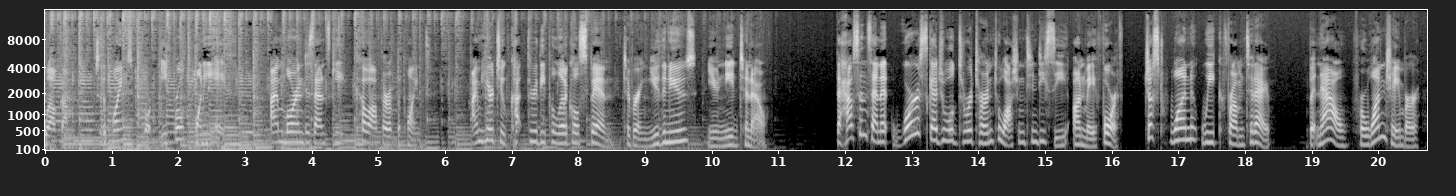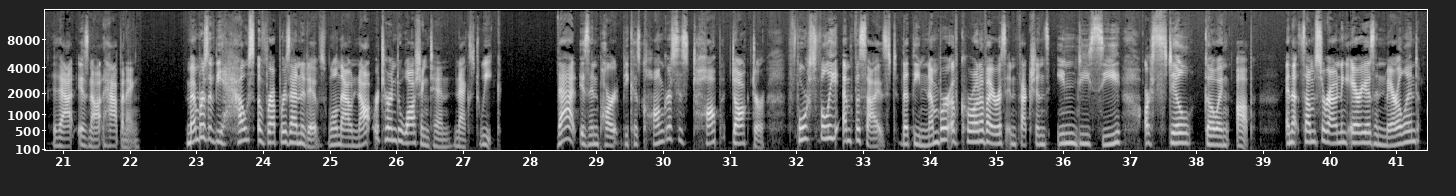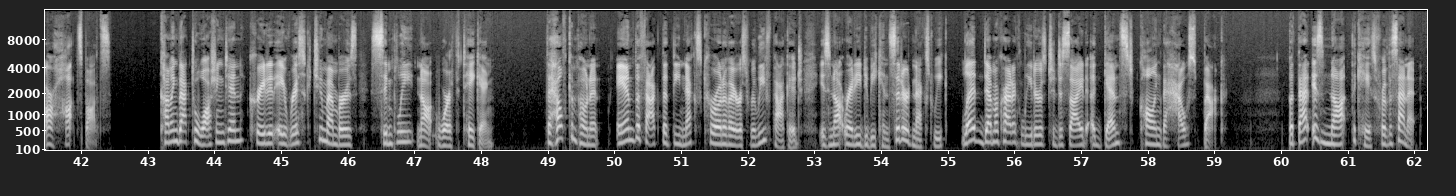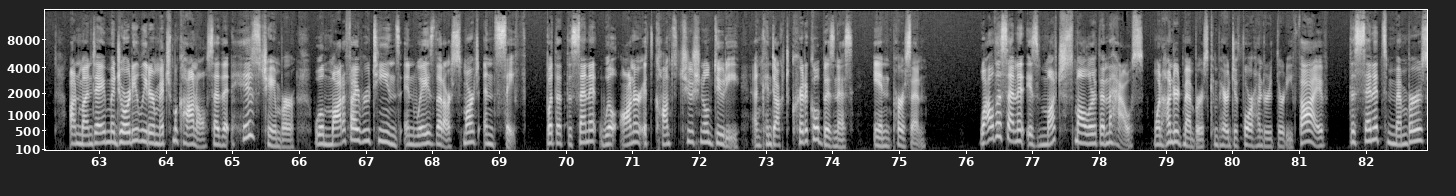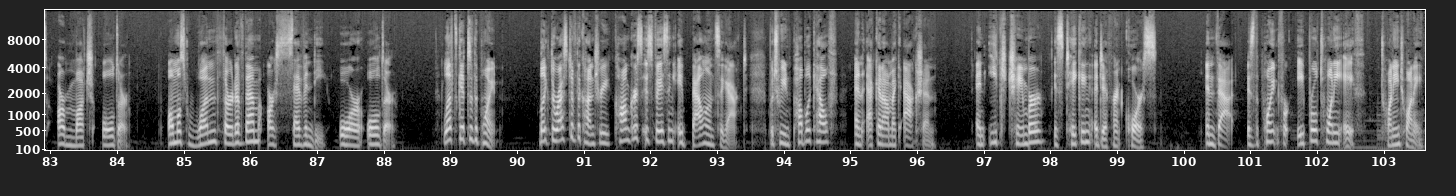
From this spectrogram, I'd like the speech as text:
Welcome to The Point for April 28th. I'm Lauren Dezenski, co author of The Point. I'm here to cut through the political spin to bring you the news you need to know. The House and Senate were scheduled to return to Washington, D.C. on May 4th, just one week from today. But now, for one chamber, that is not happening. Members of the House of Representatives will now not return to Washington next week. That is in part because Congress's top doctor forcefully emphasized that the number of coronavirus infections in DC are still going up and that some surrounding areas in Maryland are hotspots. Coming back to Washington created a risk to members simply not worth taking. The health component and the fact that the next coronavirus relief package is not ready to be considered next week led Democratic leaders to decide against calling the House back. But that is not the case for the Senate. On Monday, Majority Leader Mitch McConnell said that his chamber will modify routines in ways that are smart and safe, but that the Senate will honor its constitutional duty and conduct critical business in person. While the Senate is much smaller than the House, 100 members compared to 435, the Senate's members are much older. Almost one third of them are 70 or older. Let's get to the point. Like the rest of the country, Congress is facing a balancing act between public health and economic action, and each chamber is taking a different course. And that is the point for April 28th, 2020.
